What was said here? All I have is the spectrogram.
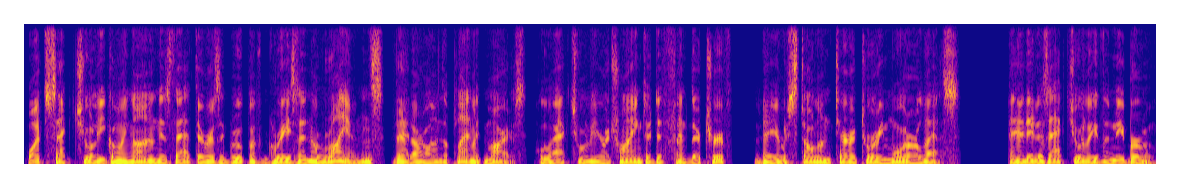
What's actually going on is that there is a group of Greys and Orions that are on the planet Mars who actually are trying to defend their turf, their stolen territory more or less. And it is actually the Nibiru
